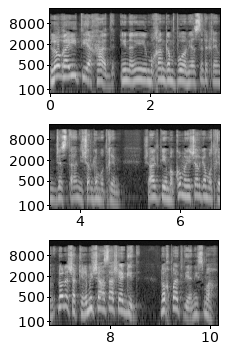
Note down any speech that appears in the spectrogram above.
לא ראיתי אחד, הנה אני מוכן גם פה, אני אעשה לכם ג'סטה, אני אשאל גם אתכם. שאלתי מקום, אני אשאל גם אתכם. לא לשקר, מי שעשה שיגיד. לא אכפת לי, אני אשמח.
